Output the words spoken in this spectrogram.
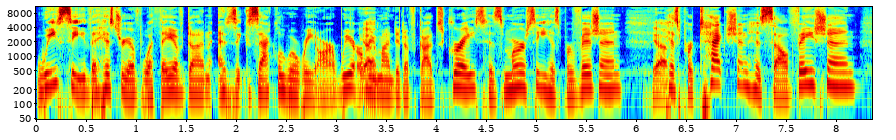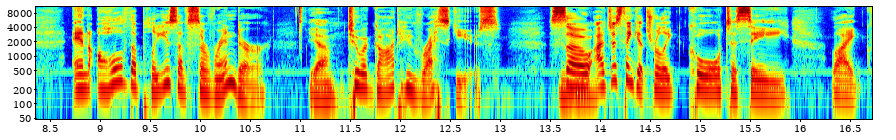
we see the history of what they have done as exactly where we are. We are Yeah. reminded of God's grace, His mercy, His provision, Yeah. His protection, His salvation, and all of the pleas of surrender Yeah. to a God who rescues. So Mm-hmm. I just think it's really cool to see like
